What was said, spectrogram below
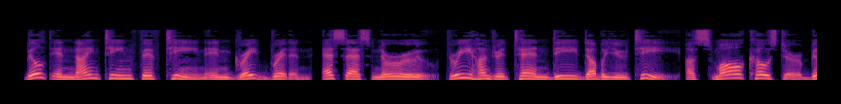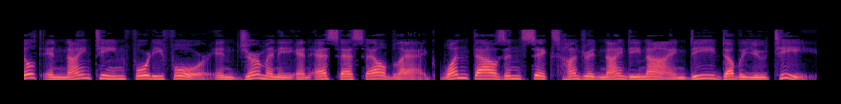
built in 1915 in Great Britain, SS Narew 310 DWT, a small coaster built in 1940 44 in Germany and SS Elblag 1699 DWT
